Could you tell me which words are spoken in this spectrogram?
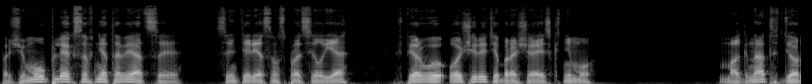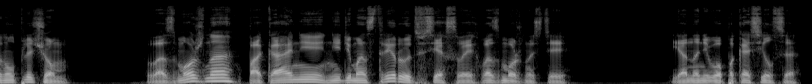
«Почему у плексов нет авиации?» — с интересом спросил я, в первую очередь обращаясь к нему. Магнат дернул плечом. «Возможно, пока они не демонстрируют всех своих возможностей». Я на него покосился.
